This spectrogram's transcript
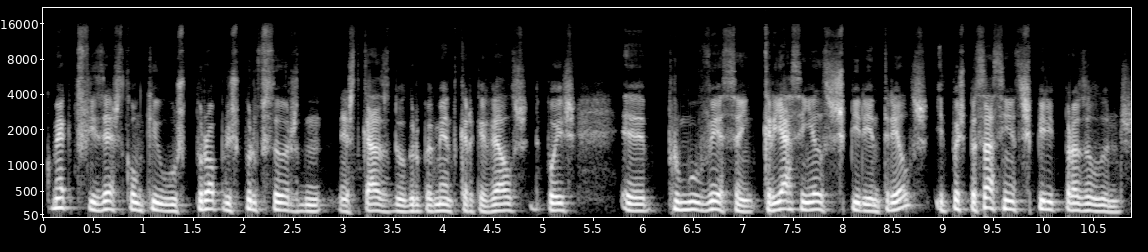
como é que tu fizeste com que os próprios professores, neste caso do agrupamento de Carcavelos, depois eh, promovessem, criassem eles espírito entre eles e depois passassem esse espírito para os alunos?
